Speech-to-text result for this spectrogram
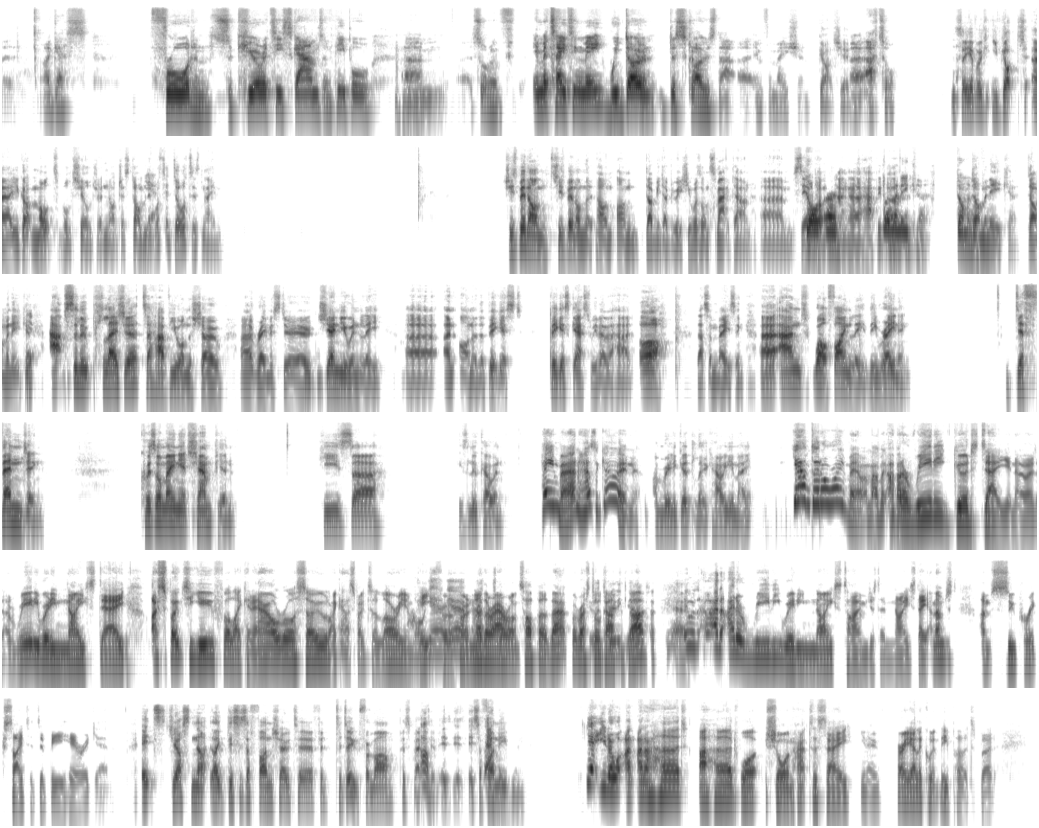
I guess, fraud and security scams and people Mhm. um, sort of imitating me, we don't disclose that uh, information Gotcha. uh, at all. so you've you've got uh, you've got multiple children, not just Dominic. Yeah. What's your daughter's name? She's been on. She's been on the on, on WWE. She was on SmackDown. Um, CM Do- Punk uh, sang her happy birthday. Dominica. Dominica. Dominica, Yeah. absolute pleasure to have you on the show, uh, Rey Mysterio. Genuinely uh, an honor, the biggest, biggest guest we've ever had. Oh, that's amazing. Uh, and well, finally, the reigning, defending Quizzlemania champion. He's uh, he's Luke Owen. Hey man, how's it going? I'm really good, Luke. How are you, mate? Yeah, I'm doing all right, man. I'm, having- I've had a really good day, you know, a, a really, really nice day. I spoke to you for like an hour or so, like and I spoke to Laurie and Oh, Pete yeah, for, yeah, for another WrestleTalk. hour on top of that for WrestleTalk really After good. Uh, Yeah. It was I had, I had a really, really nice time, just a nice day, and I'm just I'm super excited to be here again. It's just not like this is a fun show to for, to do from our perspective. It, it- it's a fun evening. Yeah, you know what? And, and I heard, I heard what Sean had to say. You know, very eloquently put. But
